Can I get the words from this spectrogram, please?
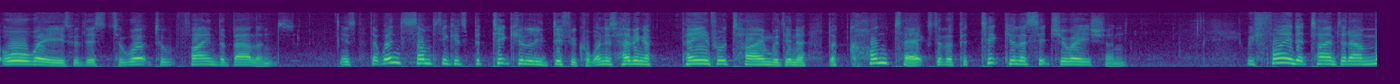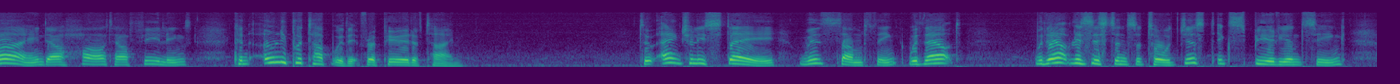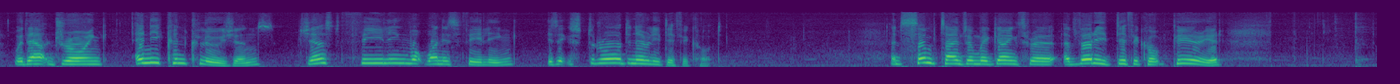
always with this to work to find the balance, is that when something is particularly difficult, one is having a painful time within a, the context of a particular situation, we find at times that our mind, our heart, our feelings can only put up with it for a period of time. To actually stay with something without, without resistance at all, just experiencing without drawing any conclusions, just feeling what one is feeling is extraordinarily difficult. And sometimes when we're going through a, a very difficult period,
